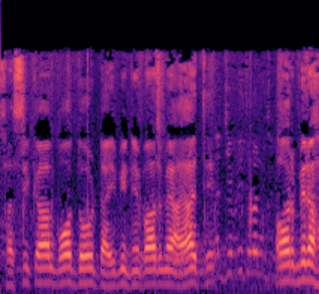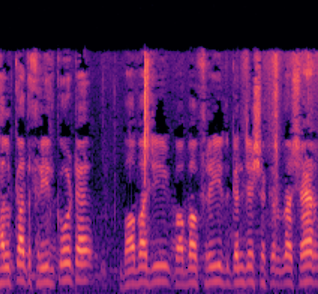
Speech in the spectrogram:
ਸਤਿ ਸ੍ਰੀ ਅਕਾਲ, ਬਹੁਤ ਦੋ ਢਾਈ ਮਹੀਨੇ ਬਾਅਦ ਮੈਂ ਆਇਆ ਇੱਥੇ ਔਰ ਮੇਰਾ ਹਲਕਾ ਤੇ ਫਰੀਦਕੋਟ ਹੈ। ਬਾਬਾ ਜੀ, ਬਾਬਾ ਫਰੀਦ ਗੰਜੇ ਸ਼ਕਰ ਦਾ ਸ਼ਹਿਰ।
